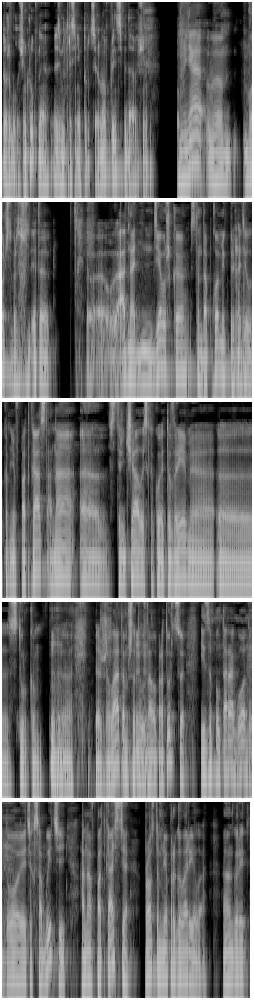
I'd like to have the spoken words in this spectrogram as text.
тоже было очень крупное землетрясение в Турции, но, в принципе, да, очень... У меня вот что... Это э, одна девушка, стендап-комик, приходила ко мне в подкаст. Она э, встречалась какое-то время э, с турком. Э, жила там, что-то узнала про Турцию. И за полтора года до этих событий она в подкасте просто мне проговорила. Она говорит,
